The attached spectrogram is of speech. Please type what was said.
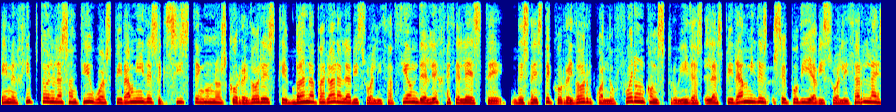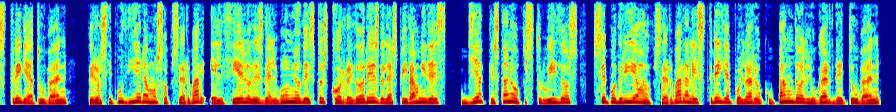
En Egipto en las antiguas pirámides existen unos corredores que van a parar a la visualización del eje celeste. Desde este corredor cuando fueron construidas las pirámides se podía visualizar la estrella Tuban, pero si pudiéramos observar el cielo desde alguno de estos corredores de las pirámides, ya que están obstruidos, se podría observar a la estrella polar ocupando el lugar de Tuban,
